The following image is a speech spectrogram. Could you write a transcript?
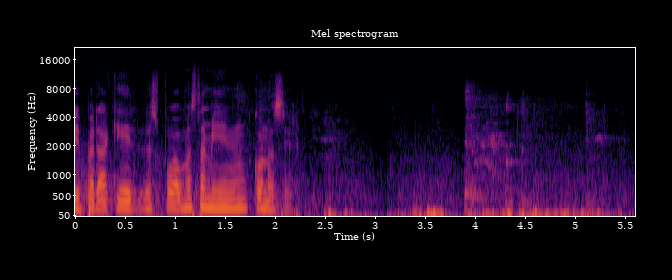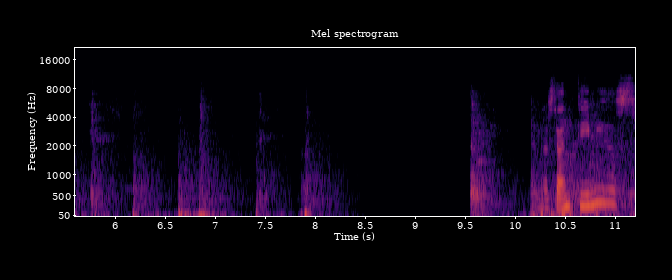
y para que los podamos también conocer. No están tímidos.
